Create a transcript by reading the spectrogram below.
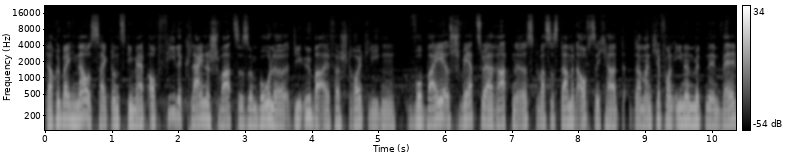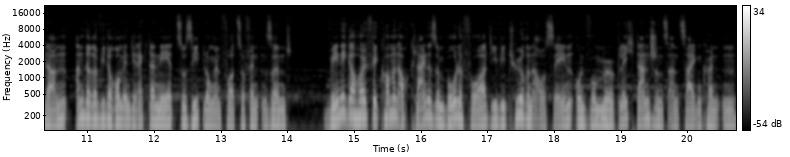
Darüber hinaus zeigt uns die Map auch viele kleine schwarze Symbole, die überall verstreut liegen. Wobei es schwer zu erraten ist, was es damit auf sich hat, da manche von ihnen mitten in Wäldern, andere wiederum in direkter Nähe zu Siedlungen vorzufinden sind. Weniger häufig kommen auch kleine Symbole vor, die wie Türen aussehen und womöglich Dungeons anzeigen könnten.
